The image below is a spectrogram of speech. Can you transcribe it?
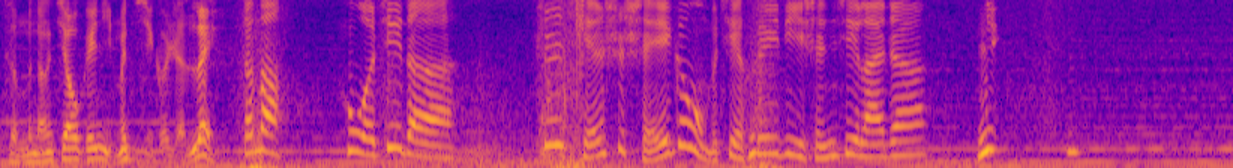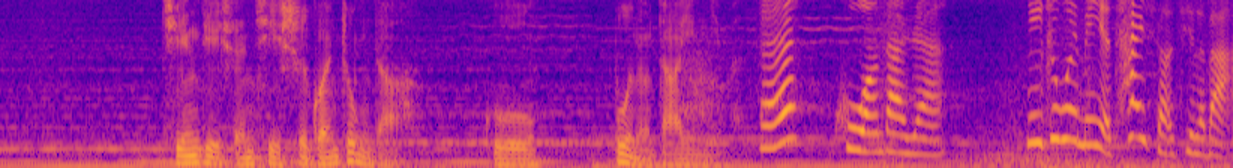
怎么能交给你们几个人类？等等，我记得之前是谁跟我们借黑帝神器来着？你，青帝神器事关重大，孤不能答应你们。哎，狐王大人，你这未免也太小气了吧？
